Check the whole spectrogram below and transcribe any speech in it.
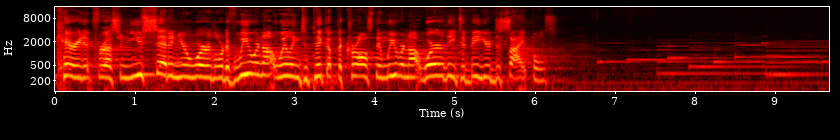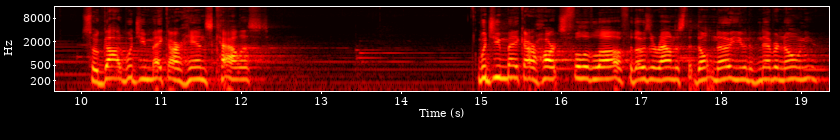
carried it for us. And you said in your word, Lord, if we were not willing to pick up the cross, then we were not worthy to be your disciples. So, God, would you make our hands calloused? Would you make our hearts full of love for those around us that don't know you and have never known you?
